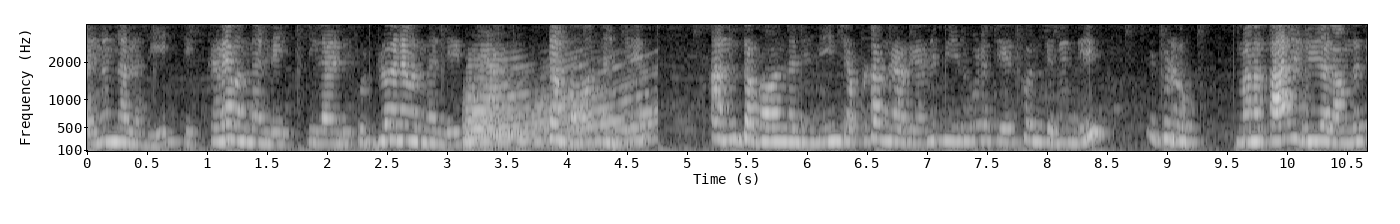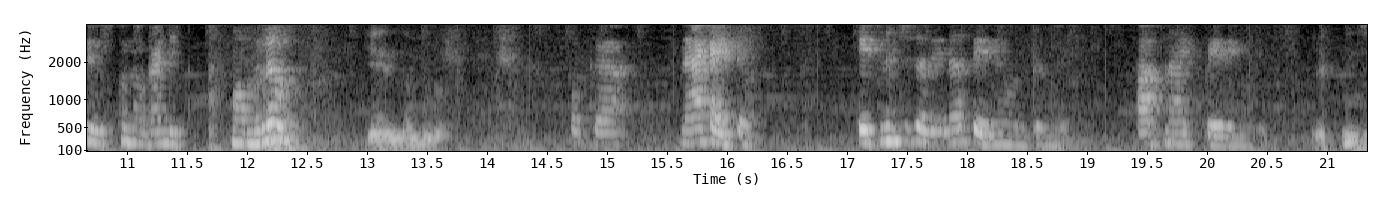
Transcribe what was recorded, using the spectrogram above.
పైన ఉందన్నది ఇక్కడే ఉందండి. ఇలాంటి ఫుడ్లోనే ఉందండి. ఎంత బాగుందండి అంత బాగుందండి. నేను చెప్పటం కాదు కానీ మీరు కూడా చేసుకొని తినండి. ఇప్పుడు మన సార్ రివ్యూ ఎలా ఉందో తెలుసుకుందాం. రండి. మమ్మలు ఒక స్నాక్ ఐటెం ఎటు నుంచి చదివినా సేమే ఉంటుంది. ఆ స్నాక్ పేరేంటి? ఎటు నుంచి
